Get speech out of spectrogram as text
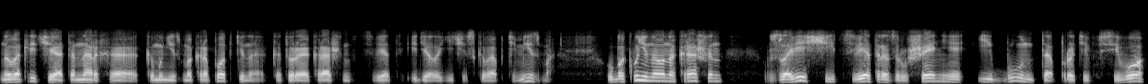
Но в отличие от анархокоммунизма Кропоткина, который окрашен в цвет идеологического оптимизма, у Бакунина он окрашен в зловещий цвет разрушения и бунта против всего,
